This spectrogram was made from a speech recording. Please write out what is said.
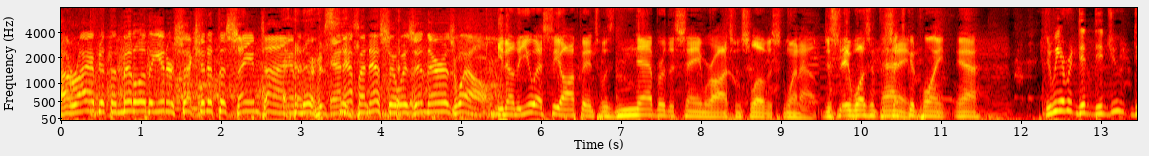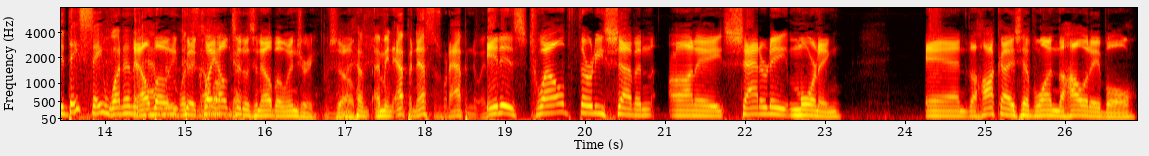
arrived at the middle of the intersection at the same time. and Epenesa was in there as well. You know, the USC offense was never the same, Ross, when Slovis went out. Just it wasn't the That's same. a good point. Yeah. Did we ever? Did did you? Did they say what ended up Elbow. happening? Clay Helton said it was an elbow injury. So I mean, Epenesa is what happened to him. It is twelve thirty-seven on a Saturday morning, and the Hawkeyes have won the Holiday Bowl,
